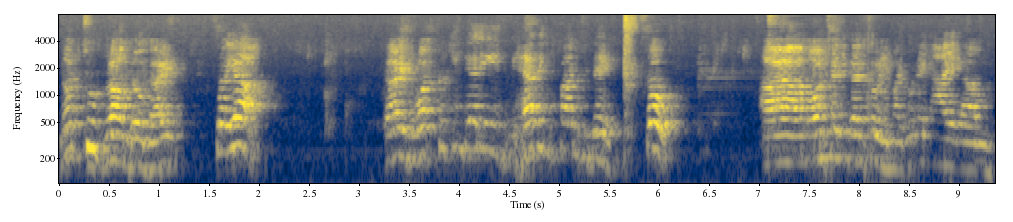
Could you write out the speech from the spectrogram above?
Not too brown though, guys. So yeah, guys, what Cooking Daddy is we're having fun today. So uh, I want to tell you guys a story. My brother and I, um,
